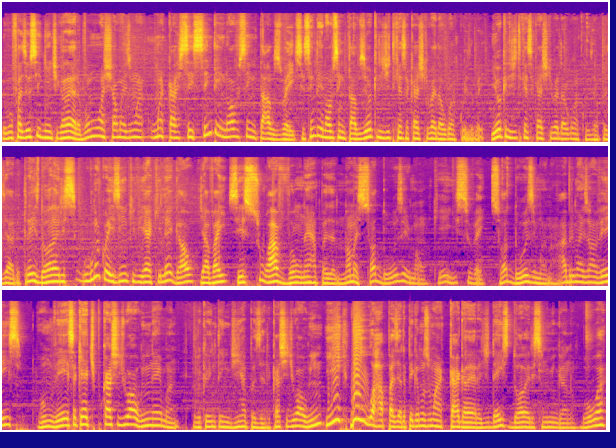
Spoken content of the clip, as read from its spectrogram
Eu vou fazer o seguinte, galera. Vamos achar mais uma, uma caixa 69 centavos, velho. 69 centavos. Eu acredito que essa caixa aqui vai dar alguma coisa, velho. E eu acredito que essa caixa aqui vai dar alguma coisa, rapaziada. 3 dólares. Alguma coisinha que vier aqui legal já vai ser suavão, né, rapaziada? Não, mas só 12, irmão. Que isso, velho. Só 12, mano. Abre mais uma vez. Vamos ver. Isso aqui é tipo caixa de all-in, né, mano? Pelo que eu entendi, rapaziada. Caixa de all-in. E boa, rapaziada. Pegamos uma K, galera, de 10 dólares, se não me engano. Boa.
